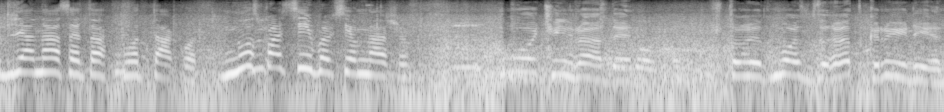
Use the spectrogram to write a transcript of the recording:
для нас это вот так вот. Ну, спасибо всем нашим. Очень рады, что этот мост открыли.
